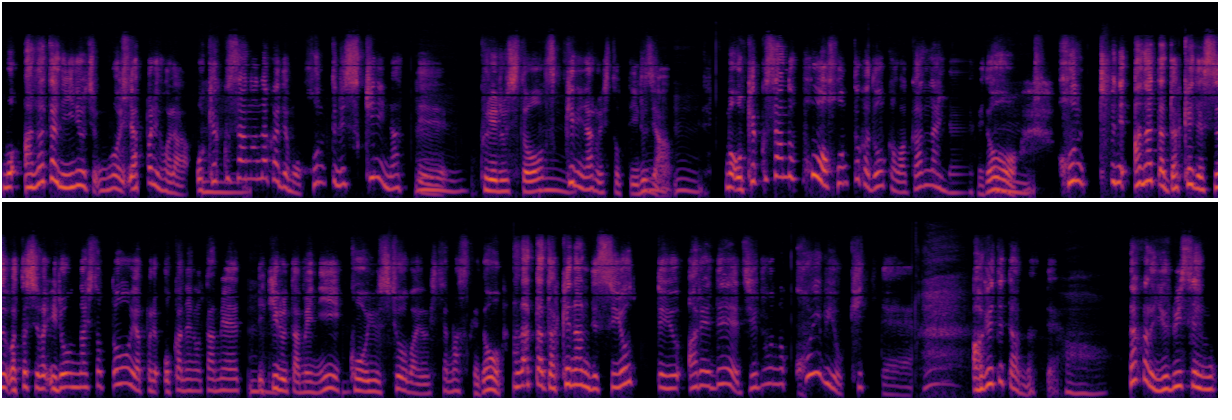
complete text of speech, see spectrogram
もうあなたに命、もうやっぱりほら、お客さんの中でも本当に好きになってくれる人、うん好きになる人っているじゃん。うんまあお客さんの方は本当かどうかわかんないんだけど、うん本当にあなただけです。私はいろんな人とやっぱりお金のため、うん生きるためにこういう商売をしてますけど、あなただけなんですよっていうあれで自分の小指を切って あげてたんだって。あ。だから指線、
